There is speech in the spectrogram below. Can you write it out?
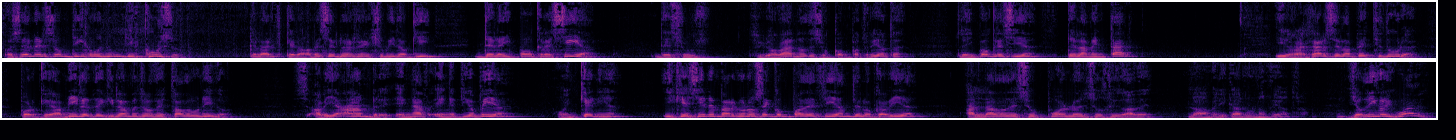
Pues Emerson dijo en un discurso, que, que a veces lo he resumido aquí, de la hipocresía de sus ciudadanos, de sus compatriotas, la hipocresía de lamentar y rasgarse la vestidura porque a miles de kilómetros de Estados Unidos había hambre en, en Etiopía o en Kenia y que sin embargo no se compadecían de lo que había al lado de sus pueblos, en sus ciudades, los americanos unos de otros. Yo digo igual,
